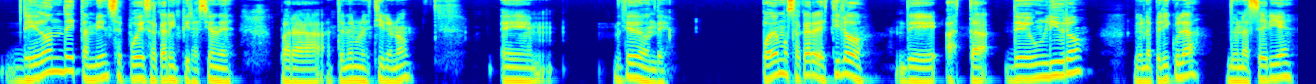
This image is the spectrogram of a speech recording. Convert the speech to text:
¿de dónde también se puede sacar inspiraciones para tener un estilo, ¿no? Em, ¿De dónde? Podemos sacar el estilo de hasta de un libro, de una película, de una serie,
